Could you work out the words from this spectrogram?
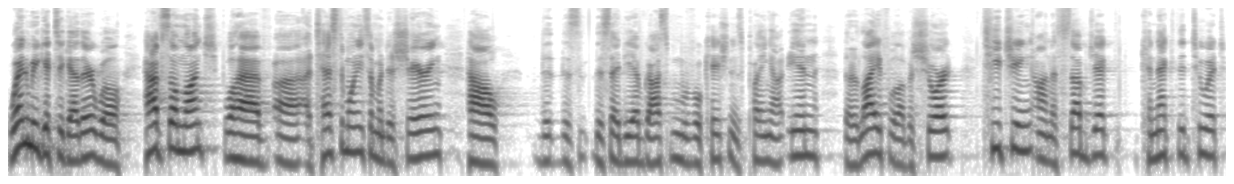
when we get together, we'll have some lunch. We'll have uh, a testimony, someone just sharing how th- this, this idea of gospel vocation is playing out in their life. We'll have a short teaching on a subject connected to it,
